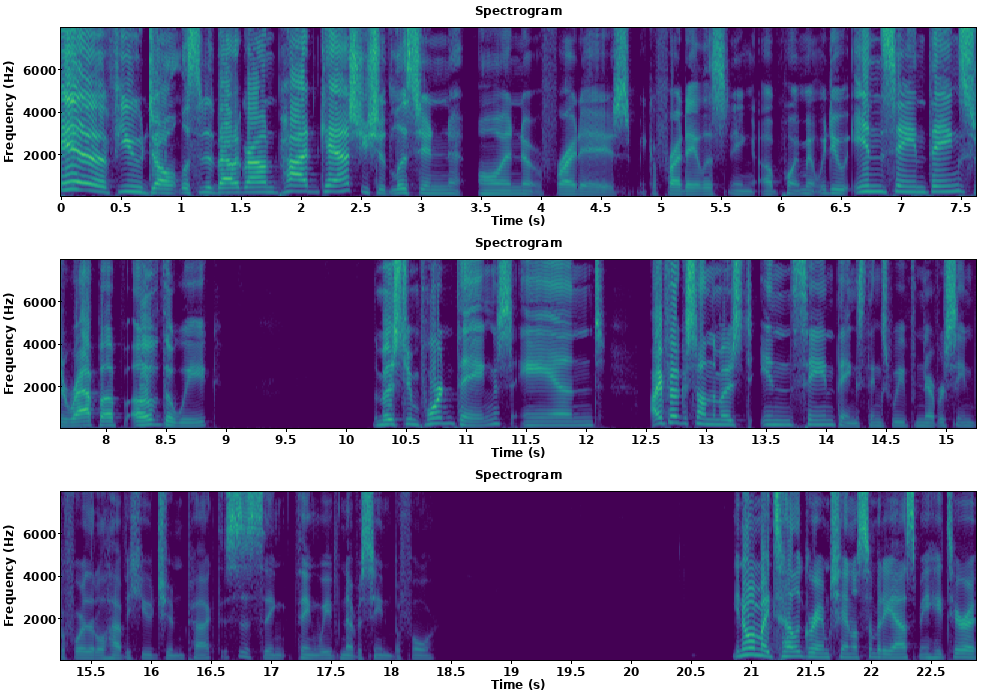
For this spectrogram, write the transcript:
If you don't listen to the Battleground podcast, you should listen on Fridays. Make a Friday listening appointment. We do insane things to wrap up of the week, the most important things, and I focus on the most insane things, things we've never seen before that'll have a huge impact. This is a thing, thing we've never seen before. You know, on my Telegram channel, somebody asked me, "Hey Tara,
